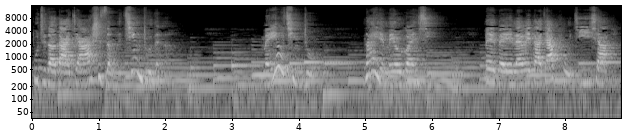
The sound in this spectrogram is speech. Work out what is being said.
不知道大家是怎么庆祝的呢？没有庆祝，那也没有关系。贝贝来为大家普及一下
